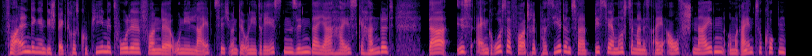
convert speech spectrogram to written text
Vor allen Dingen die Spektroskopie-Methode von der Uni Leipzig und der Uni Dresden sind da ja heiß gehandelt. Da ist ein großer Fortschritt passiert und zwar bisher musste man das Ei aufschneiden, um reinzugucken,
